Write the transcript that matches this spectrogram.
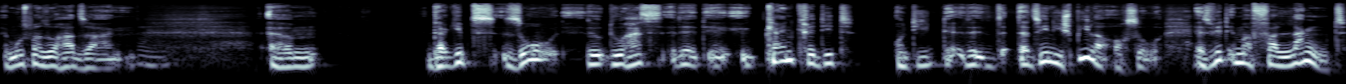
Das muss man so hart sagen. Ähm, da gibt es so, du, du hast äh, keinen Kredit und die, das sehen die Spieler auch so. Es wird immer verlangt,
